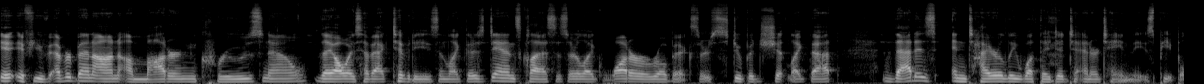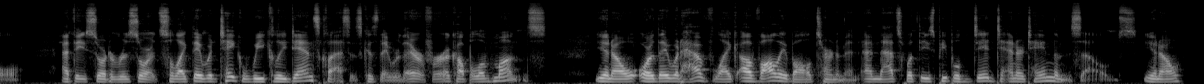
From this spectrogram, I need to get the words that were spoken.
if you've ever been on a modern cruise now, they always have activities and like there's dance classes or like water aerobics or stupid shit like that. That is entirely what they did to entertain these people at these sort of resorts. So like they would take weekly dance classes because they were there for a couple of months. You know, or they would have like a volleyball tournament, and that's what these people did to entertain themselves, you know,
